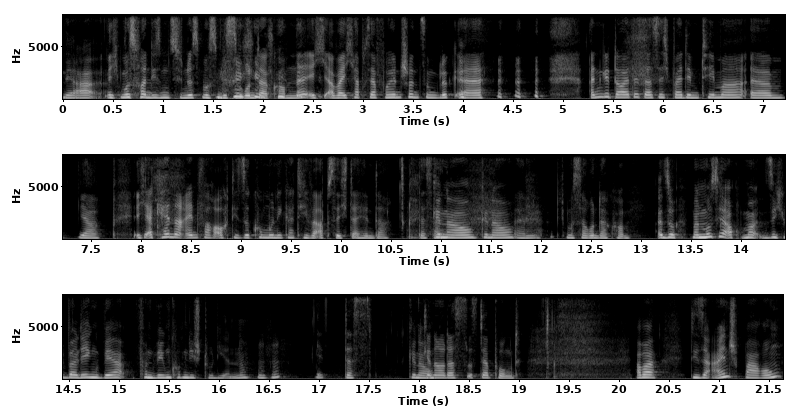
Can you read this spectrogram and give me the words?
Ja. Ich muss von diesem Zynismus ein bisschen runterkommen, ne? Ich, aber ich habe es ja vorhin schon zum Glück äh, angedeutet, dass ich bei dem Thema, ähm, ja, ich erkenne einfach auch diese kommunikative Absicht dahinter. Deshalb, genau, genau. Ähm, ich muss da runterkommen. Also man muss ja auch mal sich überlegen, wer, von wem kommen die Studien, ne? Mhm. Das, genau. genau das ist der Punkt. Aber diese Einsparung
